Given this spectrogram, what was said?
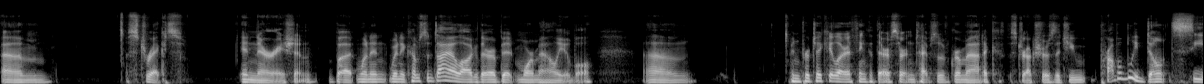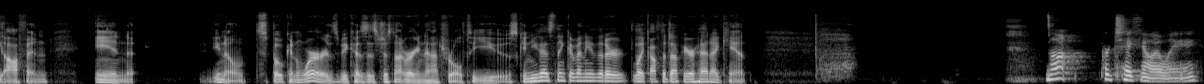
um, strict in narration, but when in, when it comes to dialogue, they're a bit more malleable. Um, in particular, I think that there are certain types of grammatic structures that you probably don't see often in you know spoken words because it's just not very natural to use. Can you guys think of any that are like off the top of your head? I can't. Not particularly.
